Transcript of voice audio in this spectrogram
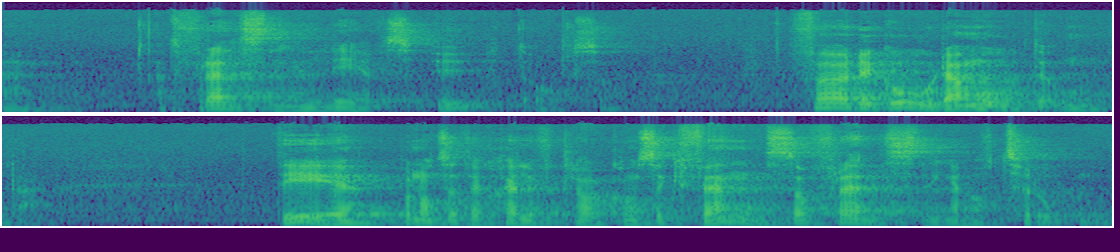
Ehm, att frälsningen levs ut också. För det goda mot det onda. Det är på något sätt en självklar konsekvens av frälsningen, av tron.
